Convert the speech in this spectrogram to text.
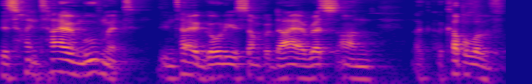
this entire movement, the entire Gaudiya Sampradaya, rests on a, a couple of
